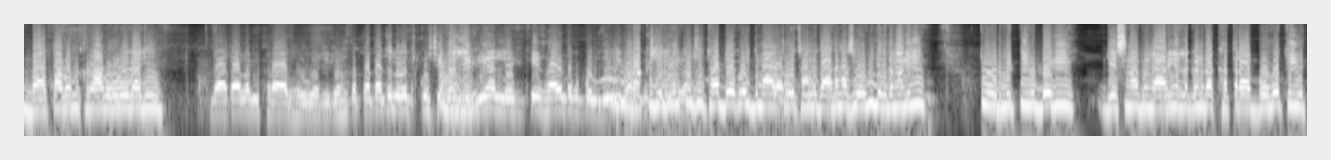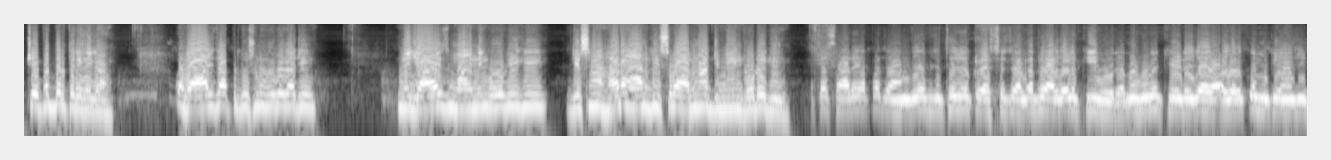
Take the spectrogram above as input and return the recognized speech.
ਵਾਤਾਵਰਣ ਖਰਾਬ ਹੋਵੇਗਾ ਜੀ। ਵਾਤਾਵਰਨ ਖਰਾਬ ਹੋਊਗਾ ਜੀ। ਤਾਂ ਪਤਾ ਚਲੋ ਕੁਝ ਚੀਜ਼ਾਂ ਲਿਖੀਆਂ ਲਿਖ ਕੇ ਸਾਰੇ ਤੱਕ ਜੂਗੀ। ਗੱਲ ਬਾਕੀ ਜੇ ਨਹੀਂ ਕੁਝ ਤੁਹਾਡੇ ਕੋਈ ਦਿਮਾਗ ਤੋਂ ਸਾਨੂੰ ਦੱਸ ਦੇਣਾ ਅਸੀਂ ਉਹ ਵੀ ਲਿਖ ਦੇਵਾਂਗੇ ਜੀ। ਧੂੜ ਮਿੱਟੀ ਉੱਡੇਗੀ ਜਿਸ ਨਾਲ ਬਿਮਾਰੀਆਂ ਲੱਗਣ ਦਾ ਖਤਰਾ ਬਹੁਤ ਹੀ ਉੱਚੇ ਪੱਧਰ ਤੇ ਰਹੇਗਾ। ਆਵਾਜ਼ ਦਾ ਪ੍ਰਦੂਸ਼ਣ ਹੋਵੇਗਾ ਜੀ। ਨਜਾਇਜ਼ ਮਾਈਨਿੰਗ ਹੋਵੇਗੀ ਜਿਸ ਨਾਲ ਹੜ੍ਹ ਆਉਣ ਦੀ ਸੰਭਾਵਨਾ ਜ਼ਮੀਨ ਰੋੜੇਗੀ। ਅੱਛਾ, ਸਾਰੇ ਆਪਾਂ ਜਾਣਦੇ ਆ ਵੀ ਜਿੱਥੇ ਜੋ ਕ੍ਰੈਸ਼ਰ ਚੱਲਦਾ ਪਿਆ, ਆਲੇ ਦੁਆਲੇ ਕੀ ਹੋ ਰਿਹਾ। ਮੈਂ ਹੁਣੇ ਖੇੜੇ ਜਾ ਆਲੇ ਦੁਆਲੇ ਘੁੰਮ ਕੇ ਆਇਆ ਜੀ,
